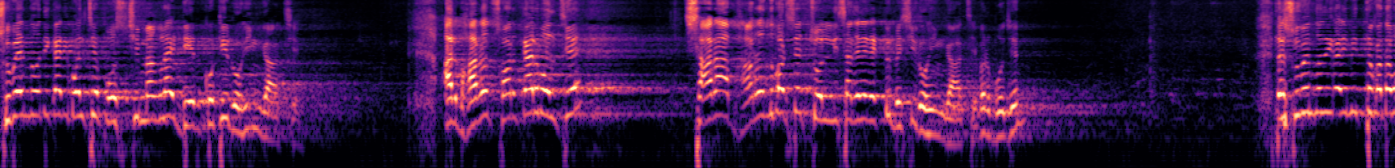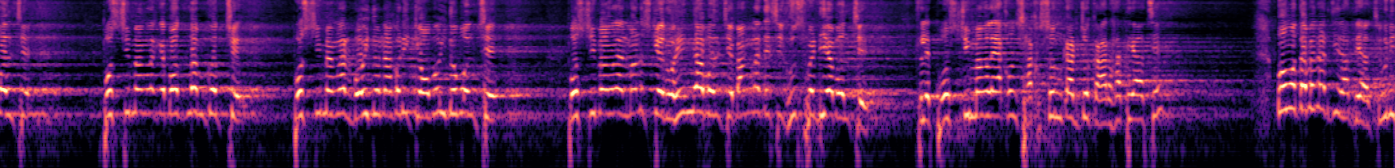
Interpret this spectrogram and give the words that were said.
শুভেন্দু অধিকারী বলছে, পশ্চিমবাংলায় দেড় কোটি রোহিঙ্গা আছে। আর ভারত সরকার বলছে, সারা ভারতবর্ষের চল্লিশ হাজারের একটু বেশি রোহিঙ্গা আছে। এবার বোঝেন। তাহলে শুভেন্দু অধিকারী মিথ্যে কথা বলছে, পশ্চিমবাংলাকে বদনাম করছে, পশ্চিমবাংলার বৈধ নাগরিককে অবৈধ বলছে, পশ্চিমবাংলার মানুষকে রোহিঙ্গা বলছে, বাংলাদেশি ঘুষপেটিয়া বলছে। তাহলে পশ্চিমবাংলায় এখন শাসন কার্য কার হাতে আছে? মমতা ব্যানার্জির হাতে আছে। উনি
